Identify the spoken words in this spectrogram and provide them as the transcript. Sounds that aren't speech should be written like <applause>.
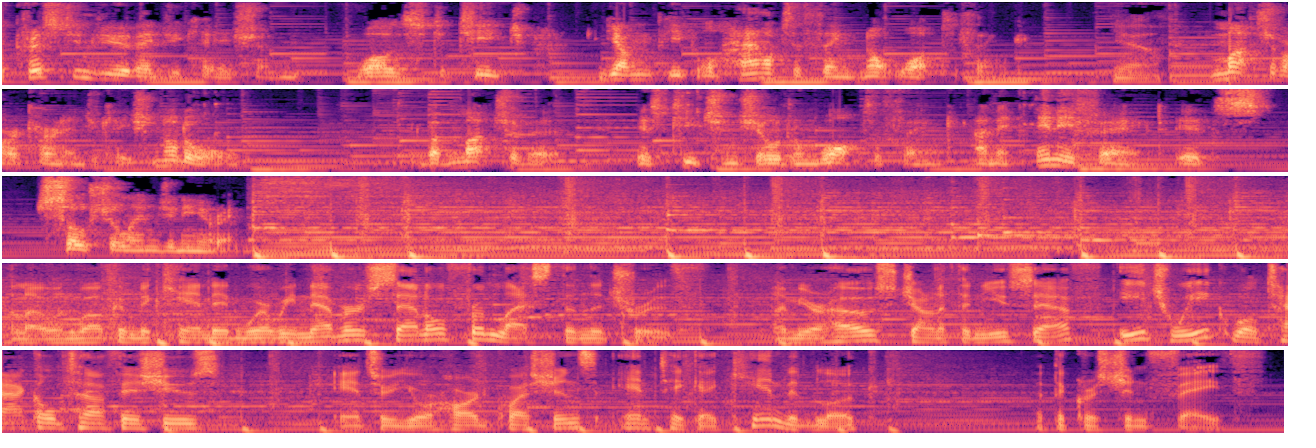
The Christian view of education was to teach young people how to think, not what to think. Yeah. Much of our current education, not all, but much of it is teaching children what to think, and in effect, it's social engineering. Hello and welcome to Candid, where we never settle for less than the truth. I'm your host, Jonathan Youssef. Each week, we'll tackle tough issues answer your hard questions, and take a candid look at the Christian faith.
